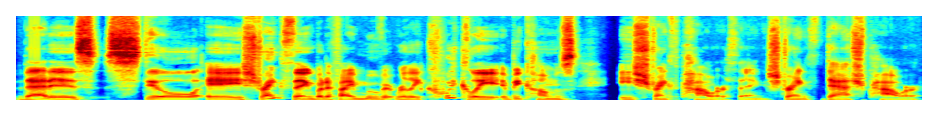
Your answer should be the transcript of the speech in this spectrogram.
that is still a strength thing, but if I move it really quickly, it becomes a strength power thing, strength dash power.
